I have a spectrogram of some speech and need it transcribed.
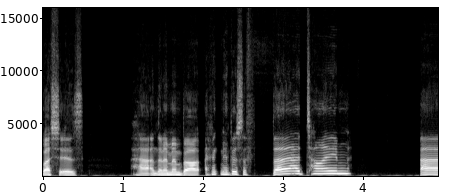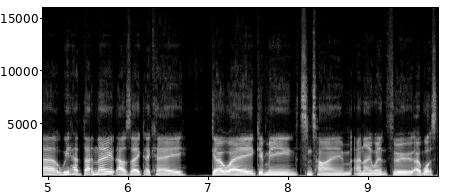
uh, and then I remember I think maybe it was the third time uh, we had that note. I was like, okay, go away, give me some time. And I went through, I watched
